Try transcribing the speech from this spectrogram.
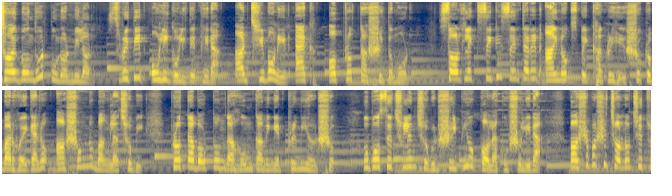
ছয় বন্ধুর পুনর্মিলন, স্মৃতির অলি গলিতে ফেরা, আর জীবনের এক অপ্রত্যাশিত মোড়। সল্টলেক সিটি সেন্টারের আইনক্স প্রেক্ষাগৃহে শুক্রবার হয়ে গেল আসন্ন বাংলা ছবি, প্রত্যাবর্তন দ্য হোম কামিং এর প্রিমিয়ার শো উপস্থিত ছিলেন ছবির শিল্পী ও কলাকুশলীরা, পাশাপাশি চলচ্চিত্র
